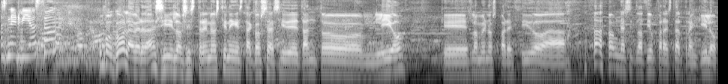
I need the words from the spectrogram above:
¿Estás nervioso? Un poco, la verdad, sí, los estrenos tienen esta cosa así de tanto lío que es lo menos parecido a, una situación para estar tranquilo.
